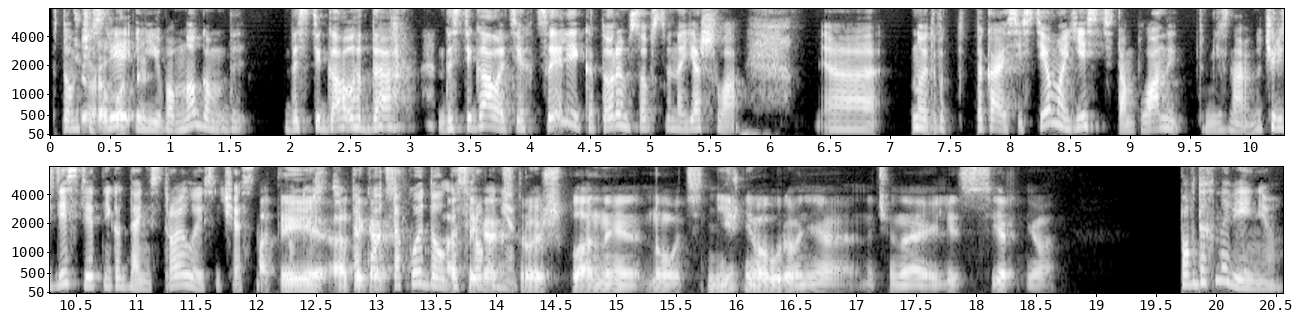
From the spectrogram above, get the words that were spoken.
В том Что, числе работает? и во многом достигала, да, достигала тех целей, к которым, собственно, я шла. Э, ну, это вот такая система, есть там планы, там, не знаю, ну, через 10 лет никогда не строила, если честно. А ты, ну, а такой, ты как, такой долгосрок а ты как нет. строишь планы, ну, вот с нижнего уровня начиная или с верхнего? По вдохновению.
